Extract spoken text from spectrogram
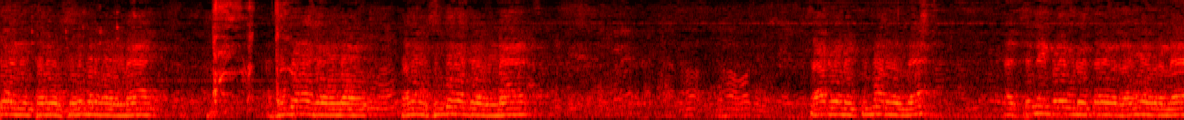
இளைஞர் தலைவர் சிதம்பரம் அவர்களே சுந்தரராஜ் அவர்களே தலைவர் சுந்தரராஜ் அவர்களே சார்புடைய குமார் அவர்களே சென்னை படையுடைய தலைவர் ரவி அவர்களே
